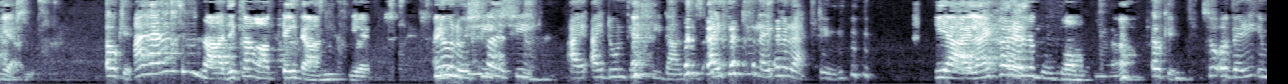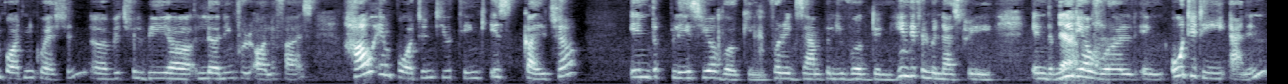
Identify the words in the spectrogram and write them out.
Yeah. Okay. I haven't seen Radhika Apte dance yet. no, no, she, I she, I, I don't think she dances. I think you like her acting. yeah, I like her as a performer. Okay, so a very important question, uh, which will be uh, learning for all of us. How important you think is culture in the place you're working. For example, you worked in Hindi film industry, in the yeah. media world, in OTT, and in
